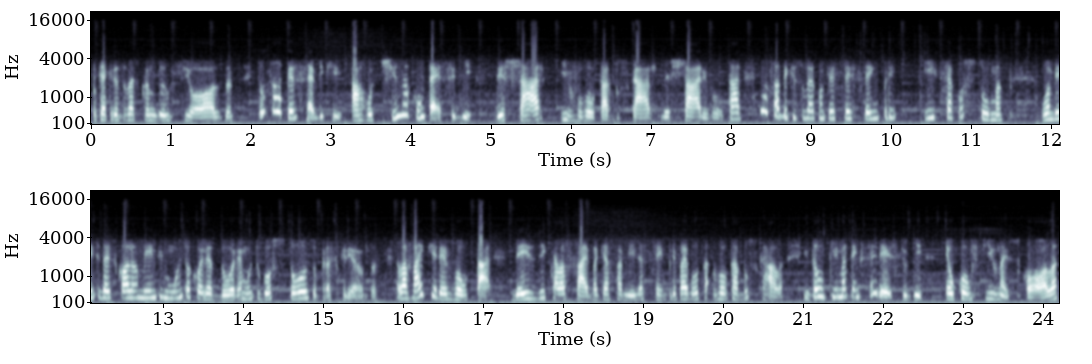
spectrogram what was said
porque a criança vai ficando ansiosa. Então, se ela percebe que a rotina acontece de deixar e voltar a buscar, deixar e voltar, ela sabe que isso vai acontecer sempre e se acostuma. O ambiente da escola é um ambiente muito acolhedor, é muito gostoso para as crianças. Ela vai querer voltar, desde que ela saiba que a família sempre vai voltar, voltar a buscá-la. Então o clima tem que ser esse, o de eu confio na escola,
